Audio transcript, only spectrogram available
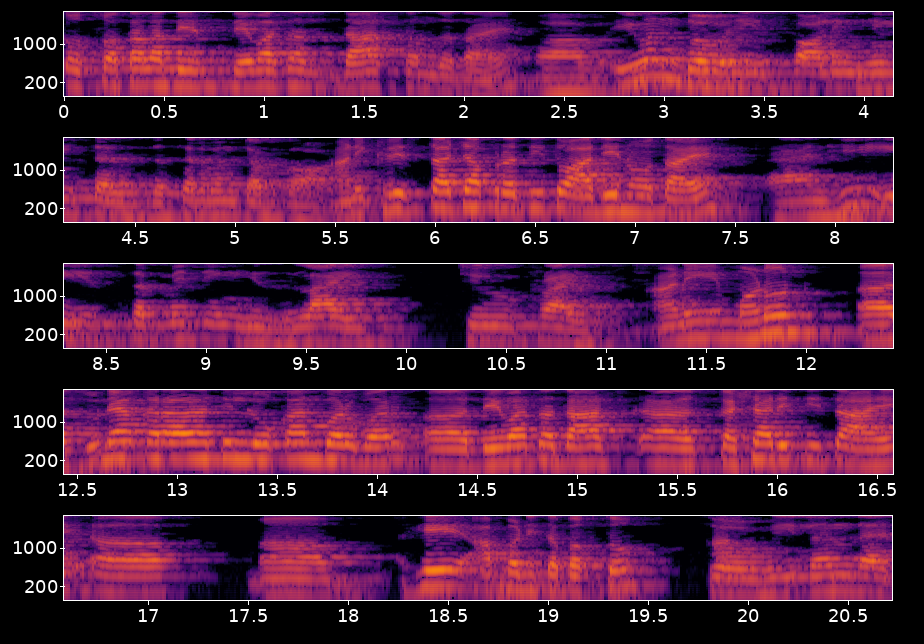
तो स्वतःला देस देवाचा दास समजत आहे Uh, even though he is calling himself the servant of God, आणि ख्रिस्ताच्या प्रती तो अधीन होत आहे and he is submitting his life to Christ. आणि म्हणून अ, जुन्या करारातील लोकांबरोबर अ, देवाचा दास अ, कशा रीतीचा आहे अ, हे आपण इथं बघतो. So we learn that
